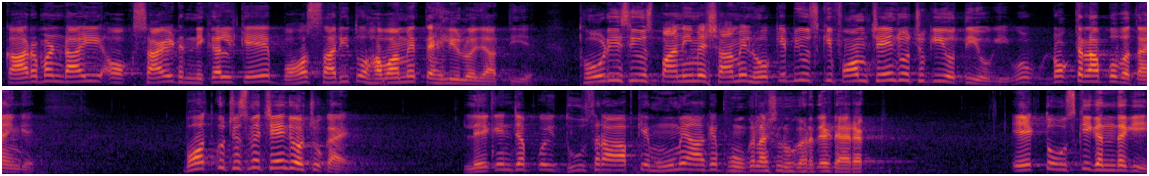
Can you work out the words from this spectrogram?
کاربن ڈائی آکسائڈ نکل کے بہت ساری تو ہوا میں تحلیل ہو جاتی ہے تھوڑی سی اس پانی میں شامل ہو کے بھی اس کی فارم چینج ہو چکی ہوتی ہوگی وہ ڈاکٹر آپ کو بتائیں گے بہت کچھ اس میں چینج ہو چکا ہے لیکن جب کوئی دوسرا آپ کے منہ میں آ کے پھونکنا شروع کر دے ڈائریکٹ ایک تو اس کی گندگی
